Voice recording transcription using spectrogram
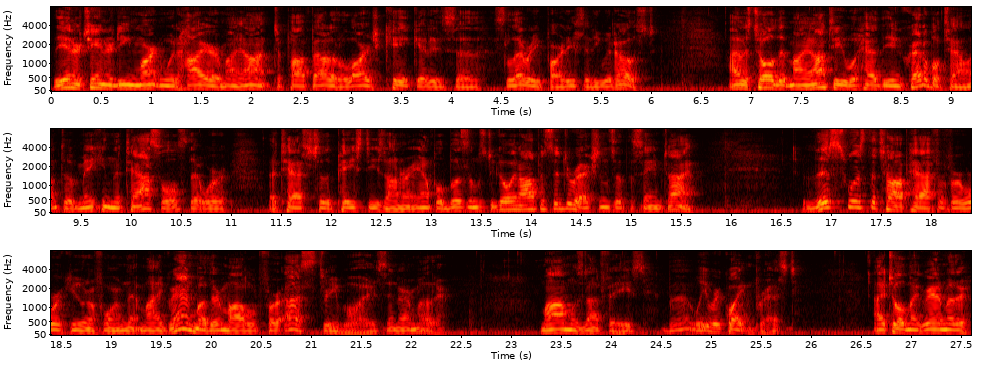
The entertainer Dean Martin would hire my aunt to pop out of the large cake at his uh, celebrity parties that he would host. I was told that my auntie had the incredible talent of making the tassels that were attached to the pasties on her ample bosoms to go in opposite directions at the same time. This was the top half of her work uniform that my grandmother modeled for us three boys and our mother. Mom was not phased, but we were quite impressed. I told my grandmother,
